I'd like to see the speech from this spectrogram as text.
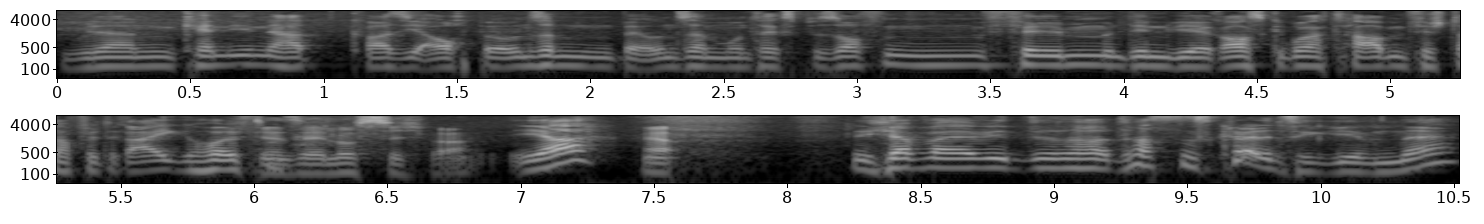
Julian kennt ihn, der hat quasi auch bei unserem, bei unserem Montags besoffen Film, den wir rausgebracht haben, für Staffel 3 geholfen. Der sehr lustig war. Ja? Ja. Ich habe, du, du hast uns Credits gegeben, ne?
